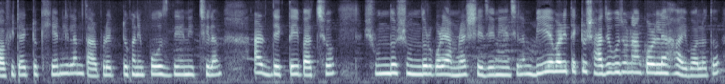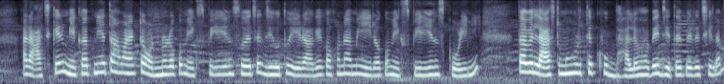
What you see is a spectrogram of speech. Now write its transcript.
কফিটা একটু খেয়ে নিলাম। তারপরে একটুখানি পোজ দিয়ে নিচ্ছিলাম। আর দেখতেই পাচ্ছ, সুন্দর সুন্দর করে আমরা সেজে নিয়েছিলাম। বিয়ে বাড়িতে একটু সাজুগুজু না করলে হয় বলো তো? আর আজকের মেকআপ নিয়ে তো আমার একটা অন্যরকম এক্সপিরিয়েন্স হয়েছে। যেহেতু এর আগে কখনো আমি এইরকম এক্সপিরিয়েন্স করিনি। তবে লাস্ট মুহূর্তে খুব ভালোভাবেই যেতে পেরেছিলাম।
